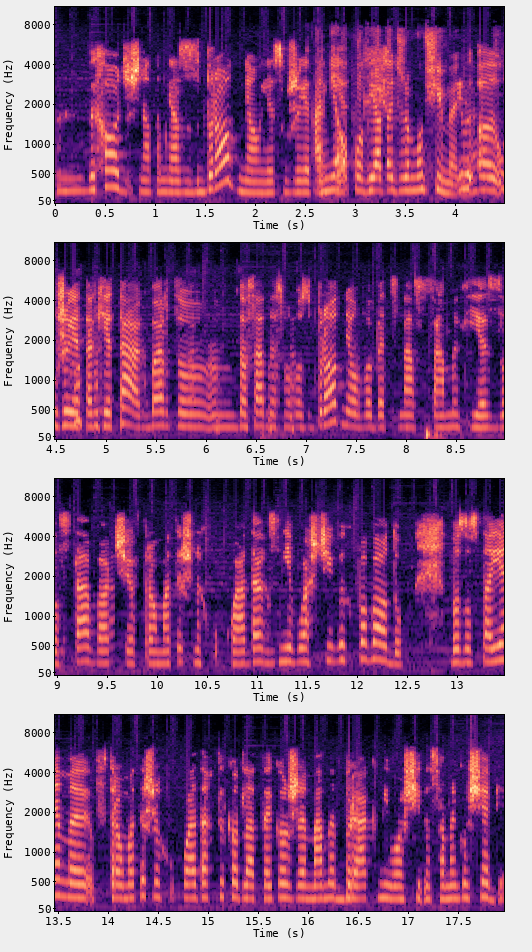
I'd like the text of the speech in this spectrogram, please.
mm, wychodzić. Natomiast zbrodnią jest, użyję A nie takie, opowiadać, że musimy. Nie? użyję takie tak, bardzo dosadne słowo, zbrodnią wobec nas samych jest zostawać w traumatycznych układach z niewłaściwych powodów, bo zostajemy w traumatycznych układach tylko dlatego, że mamy brak miłości do samego siebie.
